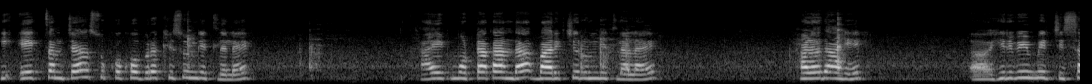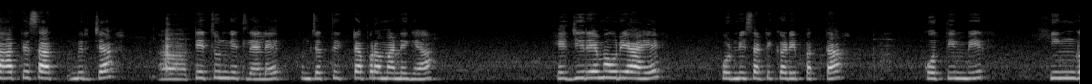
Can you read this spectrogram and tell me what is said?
ही एक चमचा सुकं खोबरं खिसून घेतलेलं आहे. हा एक मोठा कांदा बारीक चिरून घेतलेला आहे. हळद आहे. हिरवी मिरची सहा ते सात मिरच्या टेचून घेतलेल्या आहेत. तुमच्या तिखटाप्रमाणे घ्या. हे जिरे मोहरी आहे. फोडणीसाठी कढीपत्ता कोथिंबीर हिंग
